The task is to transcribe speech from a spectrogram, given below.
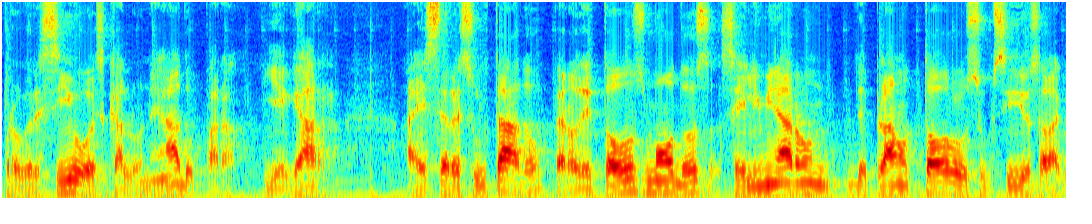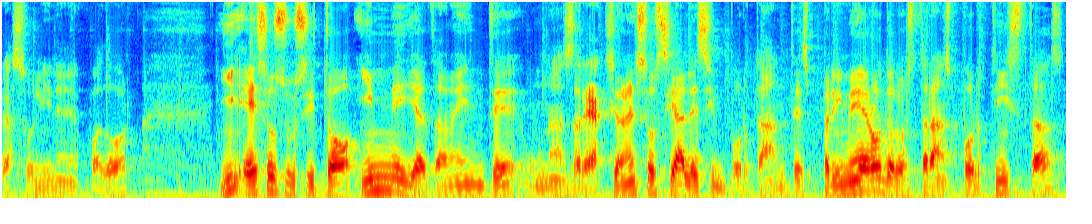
progresivo, escaloneado para llegar a ese resultado, pero de todos modos se eliminaron de plano todos los subsidios a la gasolina en Ecuador y eso suscitó inmediatamente unas reacciones sociales importantes, primero de los transportistas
